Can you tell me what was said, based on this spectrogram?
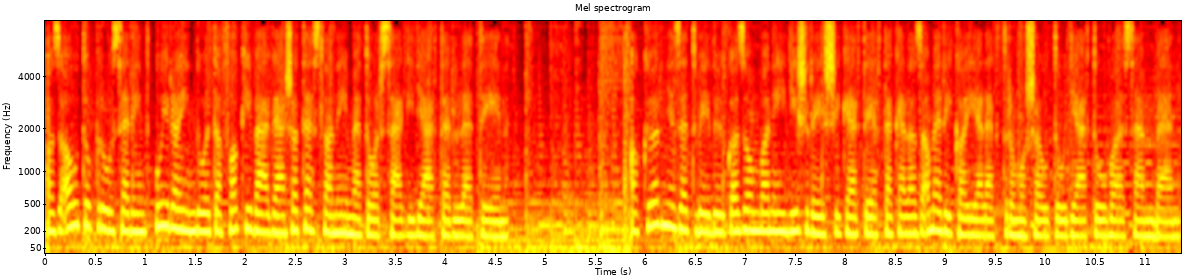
Az Autopro szerint újraindult a fakivágás a Tesla németországi gyárterületén. A környezetvédők azonban így is részsikert értek el az amerikai elektromos autógyártóval szemben.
